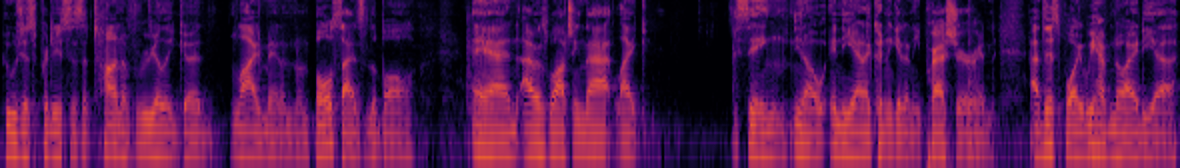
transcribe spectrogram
who just produces a ton of really good linemen on both sides of the ball. And I was watching that like seeing, you know, Indiana couldn't get any pressure and at this point we have no idea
